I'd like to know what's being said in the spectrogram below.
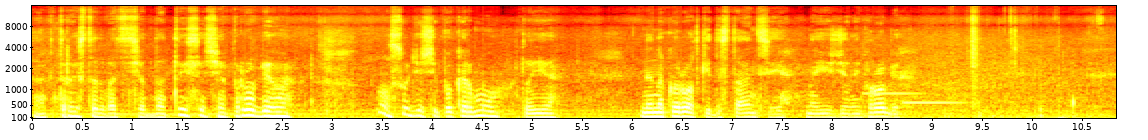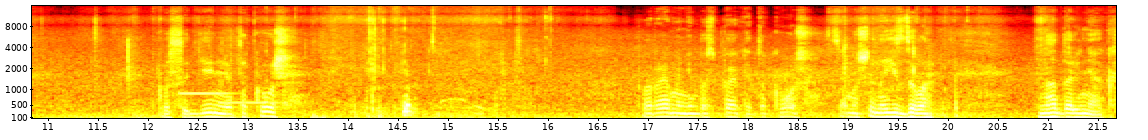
Так, 321 тисяча пробігу. Ну, судячи по керму, то є не на короткій дистанції наїжджений пробіг. по сидінню також. По ремені безпеки також. Ця машина їздила на дальняк.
